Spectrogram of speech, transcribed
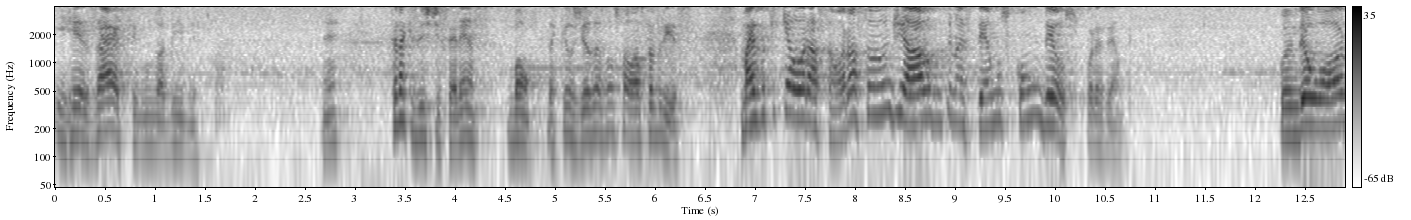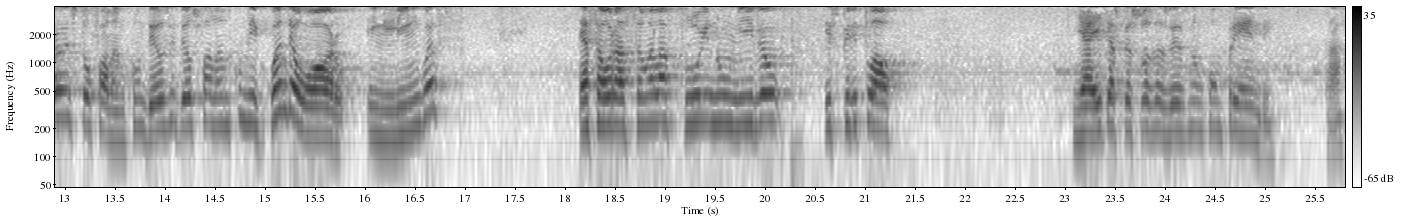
e rezar, segundo a Bíblia. Né? Será que existe diferença? Bom, daqui a uns dias nós vamos falar sobre isso. Mas o que é oração? Oração é um diálogo que nós temos com Deus, por exemplo. Quando eu oro, eu estou falando com Deus e Deus falando comigo. Quando eu oro em línguas, essa oração ela flui num nível espiritual. E é aí que as pessoas às vezes não compreendem, tá?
